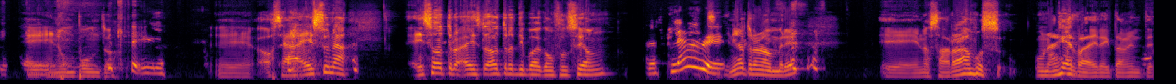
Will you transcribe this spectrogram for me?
eh, en un punto. Eh, o sea, es una. Es otro, es otro tipo de confusión. Pero es clave. tenía otro nombre, eh, nos ahorrábamos una guerra directamente.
